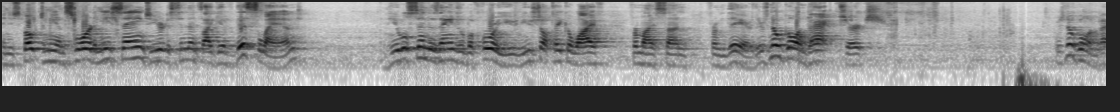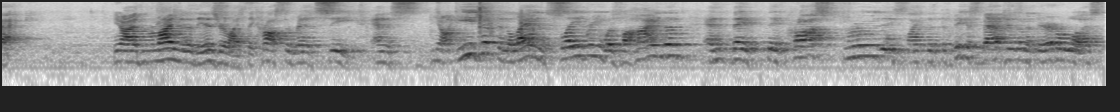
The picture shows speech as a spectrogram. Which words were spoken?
And he spoke to me and swore to me, saying, To your descendants I give this land, and he will send his angel before you, and you shall take a wife for my son from there. There's no going back, church. There's no going back. You know, I'm reminded of the Israelites. They crossed the Red Sea, and the, you know, Egypt and the land of slavery was behind them, and they, they've crossed through these, like the, the biggest baptism that there ever was.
